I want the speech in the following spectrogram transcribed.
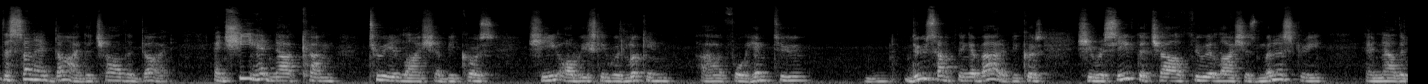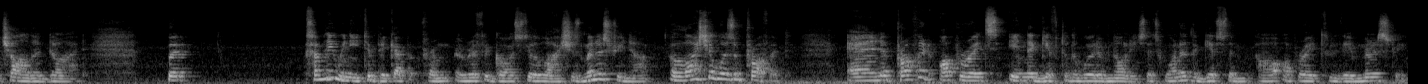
the son had died, the child had died. And she had now come to Elisha because she obviously was looking uh, for him to do something about it because she received the child through Elisha's ministry and now the child had died. But something we need to pick up from with regards to Elisha's ministry now. Elisha was a prophet, and a prophet operates in the gift of the word of knowledge. That's one of the gifts that operate through their ministry.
